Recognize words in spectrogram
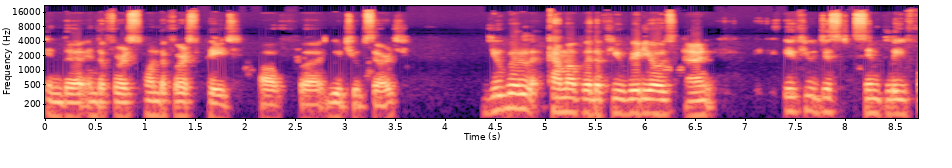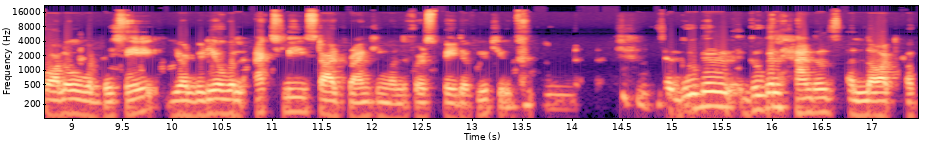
in the in the first on the first page of uh, YouTube search, you will come up with a few videos, and if you just simply follow what they say, your video will actually start ranking on the first page of YouTube. Mhm. So Google Google handles a lot of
